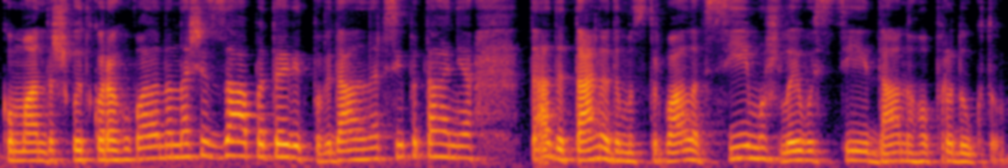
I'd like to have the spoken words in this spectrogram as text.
Команда швидко реагувала на наші запити, відповідала на всі питання та детально демонструвала всі можливості даного продукту.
